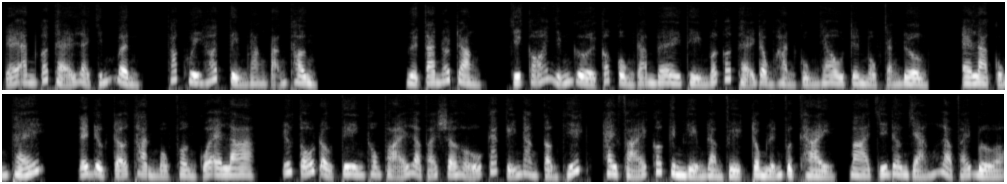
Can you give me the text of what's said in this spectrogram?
để anh có thể là chính mình, phát huy hết tiềm năng bản thân. Người ta nói rằng, chỉ có những người có cùng đam mê thì mới có thể đồng hành cùng nhau trên một chặng đường. Ella cũng thế. Để được trở thành một phần của Ella, yếu tố đầu tiên không phải là phải sở hữu các kỹ năng cần thiết hay phải có kinh nghiệm làm việc trong lĩnh vực hài, mà chỉ đơn giản là phải bựa,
